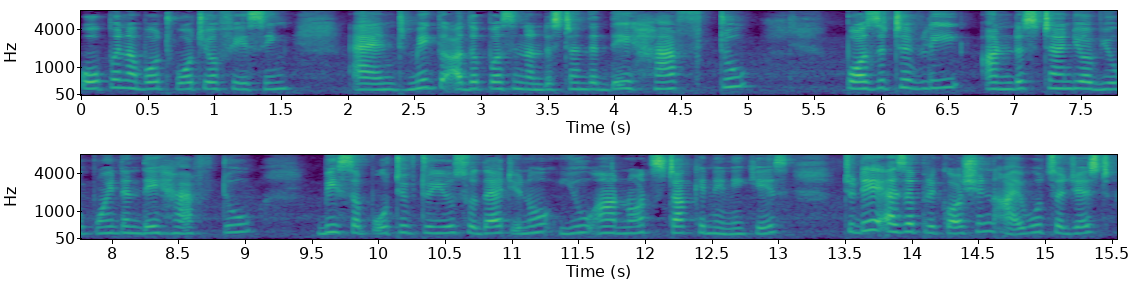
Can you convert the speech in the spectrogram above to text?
open about what you're facing and make the other person understand that they have to positively understand your viewpoint and they have to be supportive to you so that you know you are not stuck in any case. Today as a precaution i would suggest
